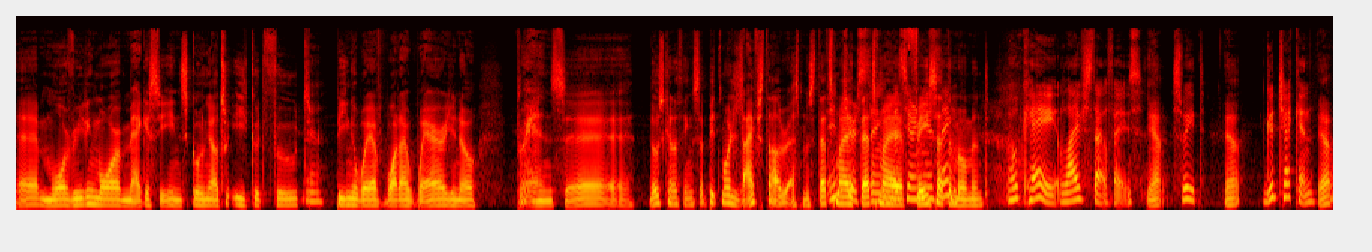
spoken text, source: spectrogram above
uh, more reading more magazines, going out to eat good food, Yeah. being aware of what I wear. You know, brands. Those kind of things. A bit more lifestyle Rasmus. That's my that's my That's at the moment. Okay, lifestyle phase. Yeah, Sweet. yeah, Good check-in. yeah.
